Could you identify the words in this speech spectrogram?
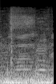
be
